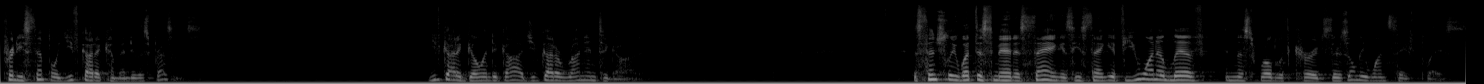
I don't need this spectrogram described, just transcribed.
pretty simple. You've got to come into his presence. You've got to go into God. You've got to run into God. Essentially, what this man is saying is he's saying, if you want to live in this world with courage, there's only one safe place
